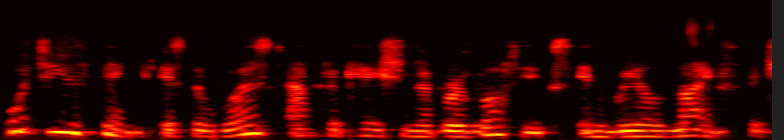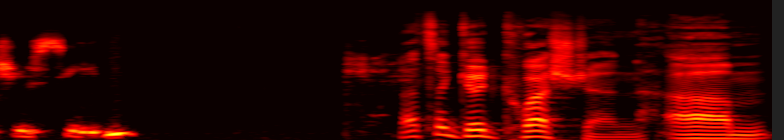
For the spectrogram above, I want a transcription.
What do you think is the worst application of robotics in real life that you've seen? That's a good question. Um,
